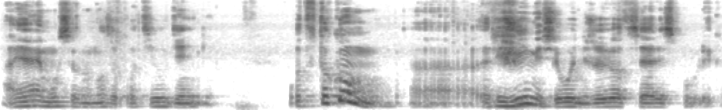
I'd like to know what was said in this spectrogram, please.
а я ему все равно заплатил деньги. Вот в таком э, режиме сегодня живет вся республика.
